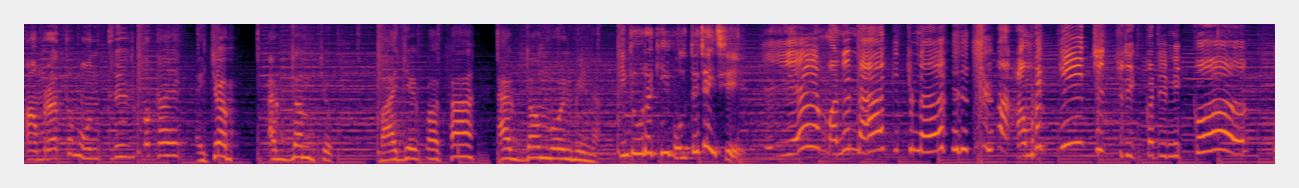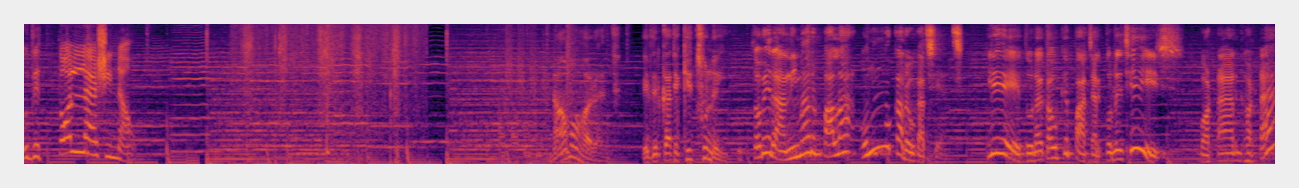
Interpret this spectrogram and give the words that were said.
আমরা তো মন্ত্রীর কথায় এই চুপ একদম চুপ। বাজে কথা একদম বলবি না। কিন্তু ওরা কি বলতে চাইছে? ইয়ে মানে না কিছু না। আমরা কিছু চুরি করিনি কো? ওদের তল্লাশি নাও। না মহারাজ এদের কাছে কিছু নেই। তবে রানিমার পালা অন্য কারও কাছে আছে। কে তোরা কাউকে পাচার করেছিস? কটার আর ঘটা?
